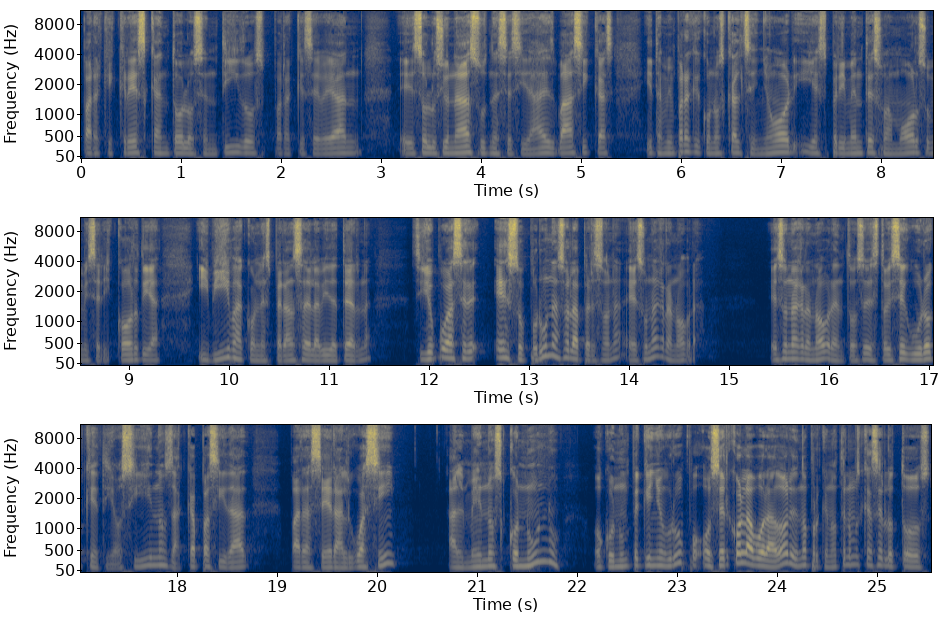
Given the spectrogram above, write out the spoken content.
para que crezca en todos los sentidos, para que se vean eh, solucionadas sus necesidades básicas y también para que conozca al Señor y experimente su amor, su misericordia y viva con la esperanza de la vida eterna. Si yo puedo hacer eso por una sola persona, es una gran obra. Es una gran obra. Entonces estoy seguro que Dios sí nos da capacidad para hacer algo así, al menos con uno o con un pequeño grupo o ser colaboradores, ¿no? Porque no tenemos que hacerlo todos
